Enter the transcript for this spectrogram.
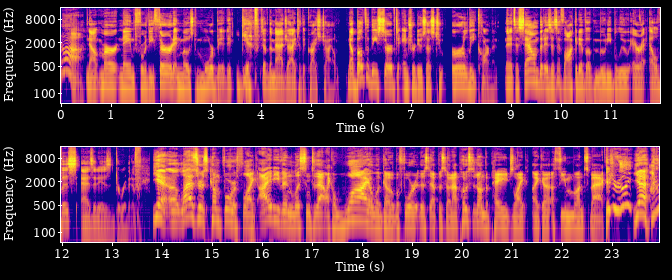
Ah, Now, myrrh named for the third and most morbid gift of the Magi to the Christ child. Now, both of these serve to introduce us to early Carmen, and it's a sound that is as evocative of Moody Blue era Elvis as it is derivative. yeah. Uh, Lazarus come forth. Like I had even listened to that like a while ago before this episode. I posted on the page like like a, a few months back. Did you really? Yeah. I don't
